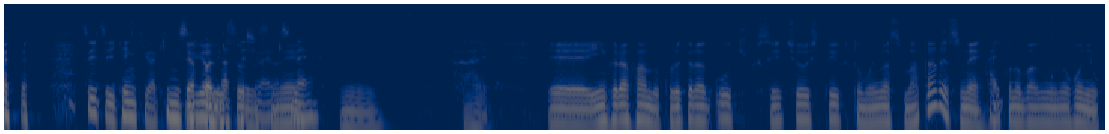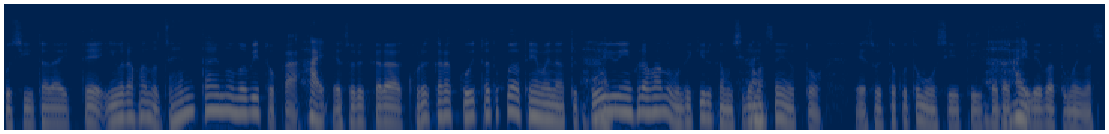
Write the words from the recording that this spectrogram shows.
ついつい天気は気にするようになってしまいますね。すねうん、はい。えー、インフラファンドこれから大きく成長していくと思います。またですね、はい、この番組の方にお越しいただいてインフラファンド全体の伸びとか、はい、えー、それからこれからこういったところがテーマになってこういうインフラファンドもできるかもしれませんよと、はい、えー、そういったことも教えていただければと思います、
